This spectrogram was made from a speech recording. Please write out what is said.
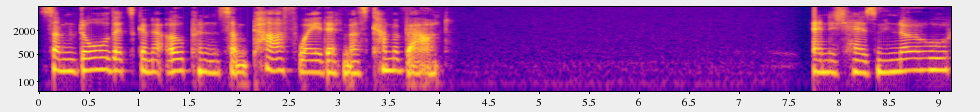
some door that's going to open, some pathway that must come about. And it has no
